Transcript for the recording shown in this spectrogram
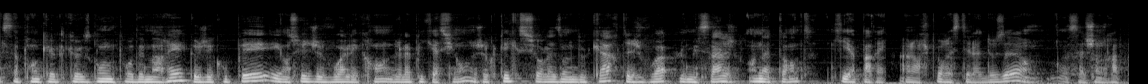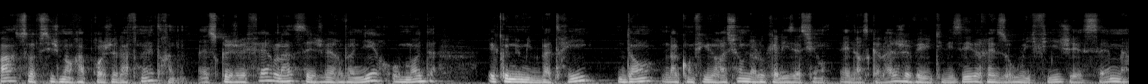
Ça prend quelques secondes pour démarrer, que j'ai coupé, et ensuite je vois l'écran de l'application. Je clique sur la zone de carte et je vois le message en attente qui apparaît. Alors je peux rester là deux heures, ça ne changera pas, sauf si je me rapproche de la fenêtre. Et ce que je vais faire là, c'est je vais revenir au mode économie de batterie dans la configuration de la localisation. Et dans ce cas-là, je vais utiliser le réseau Wi-Fi GSM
